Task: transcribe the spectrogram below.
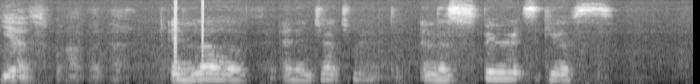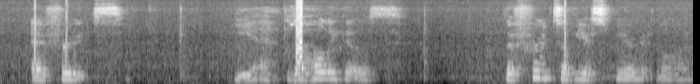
Yes, Father God. in love and in judgment, in the Spirit's gifts and fruits, Yes. the Holy Ghost, the fruits of your Spirit, Lord.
